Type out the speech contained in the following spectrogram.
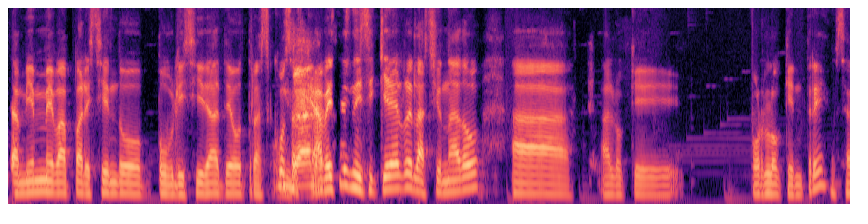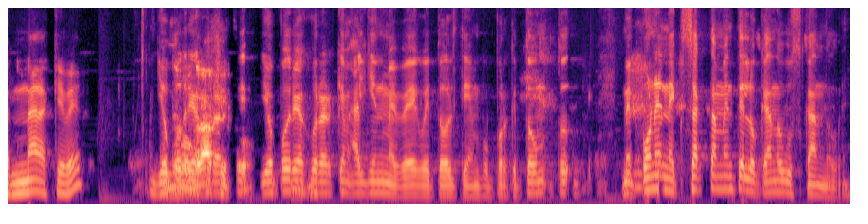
también me va apareciendo publicidad de otras cosas que a veces ni siquiera es relacionado a, lo que por lo que entré, o sea, nada que ver. Yo podría, jurar que, yo podría jurar que alguien me ve, güey, todo el tiempo, porque todo, me ponen exactamente lo que ando buscando, güey.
